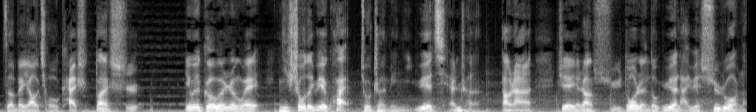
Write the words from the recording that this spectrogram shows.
则被要求开始断食。因为格温认为，你瘦得越快，就证明你越虔诚。当然，这也让许多人都越来越虚弱了，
